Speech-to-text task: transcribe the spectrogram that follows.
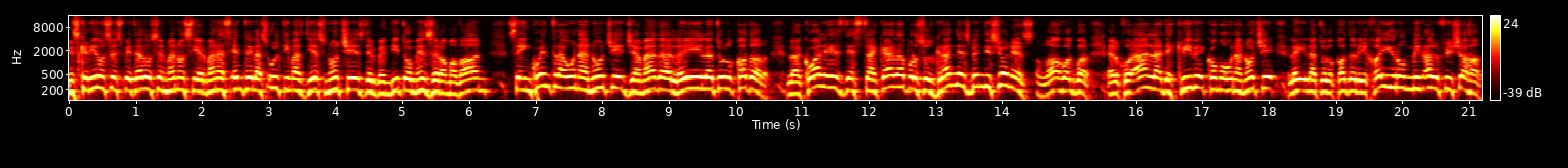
Mis queridos respetados hermanos y hermanas, entre las últimas diez noches del bendito mes de Ramadán se encuentra una noche llamada Laylatul Qadr, la cual es destacada por sus grandes bendiciones. Allahu Akbar. El Corán la describe como una noche Laylatul Qadr khayrun min alfi shahr,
